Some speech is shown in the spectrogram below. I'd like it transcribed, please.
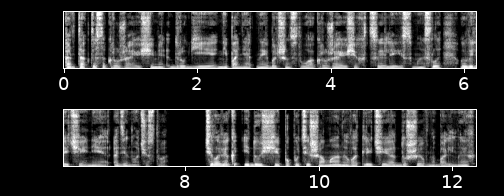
Контакты с окружающими, другие, непонятные большинству окружающих цели и смыслы, увеличение одиночества. Человек, идущий по пути шамана, в отличие от душевно больных,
